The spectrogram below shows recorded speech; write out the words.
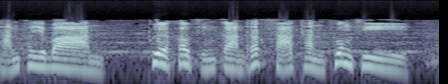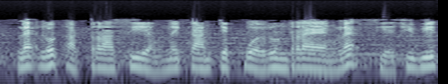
ถานพยาบาล เพื่อเข้าถึงการรักษาทันท่วงที และลดอัตราเสี่ยงในการเจ็บป่วยรุนแรงและเสียชีวิต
